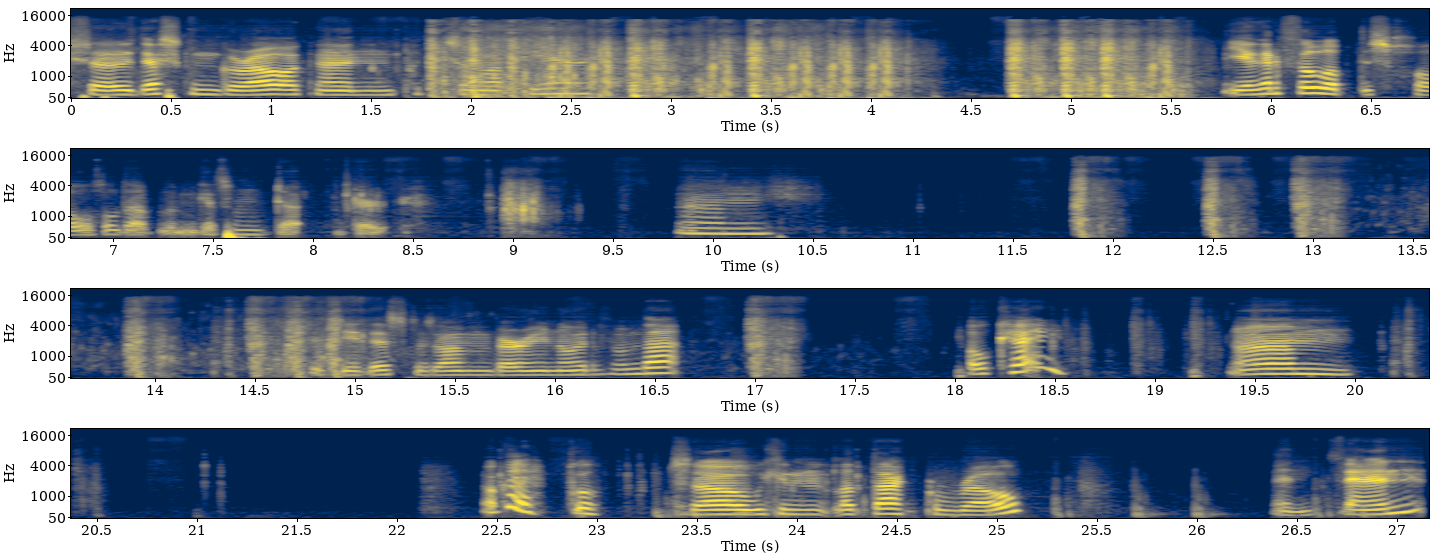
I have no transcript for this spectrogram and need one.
So this can grow. I can put some up here. Yeah, I'm gonna fill up this hole. Hold up, let me get some dirt. Um. To see this because I'm very annoyed from that. Okay. Um. Okay, cool. So we can let that grow. And then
